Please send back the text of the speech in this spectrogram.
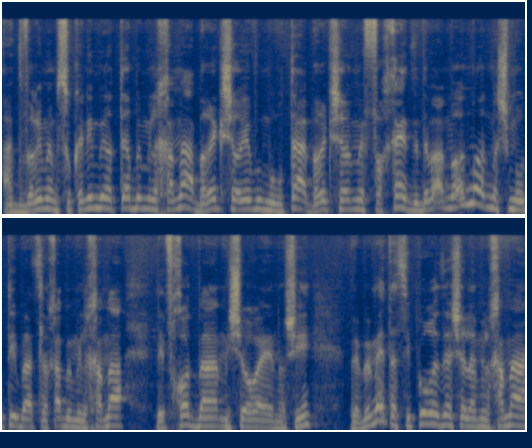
הדברים המסוכנים ביותר במלחמה, ברגע שהאויב הוא מורתע, ברגע שהאויב מפחד, זה דבר מאוד מאוד משמעותי בהצלחה במלחמה, לפחות במישור האנושי. ובאמת הסיפור הזה של המלחמה,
